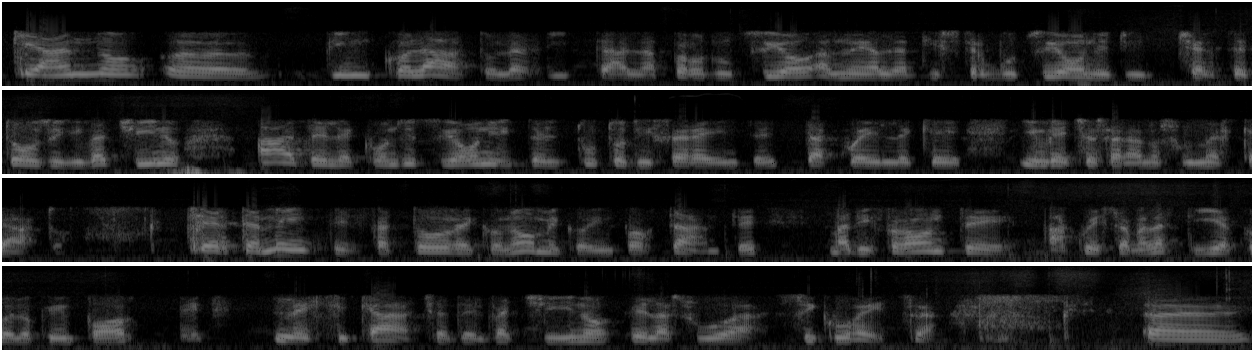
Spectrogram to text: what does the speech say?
che hanno eh, vincolato la vita alla produzione, alla distribuzione di certe dosi di vaccino a delle condizioni del tutto differenti da quelle che invece saranno sul mercato. Certamente il fattore economico è importante, ma di fronte a questa malattia quello che importa è l'efficacia del vaccino e la sua sicurezza. Eh,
